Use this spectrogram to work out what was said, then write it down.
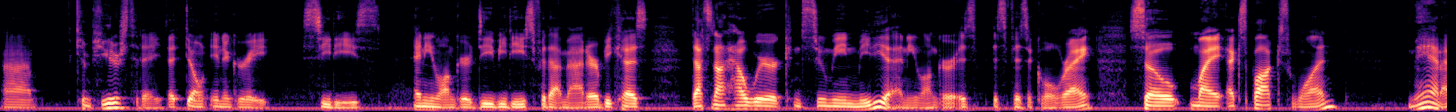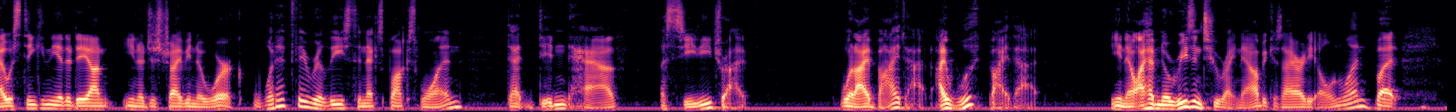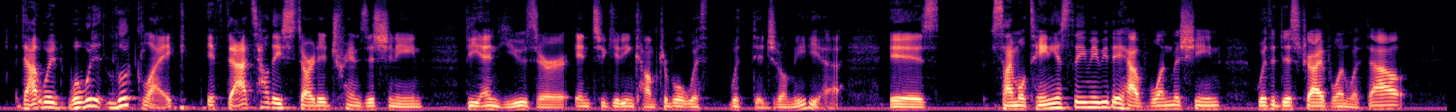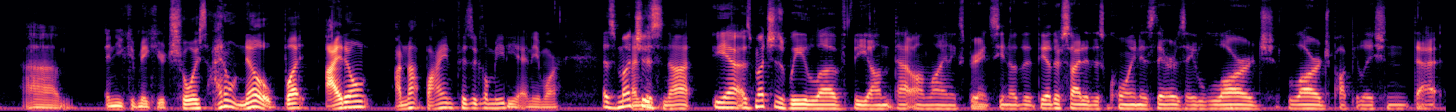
uh, computers today that don't integrate CDs any longer, DVDs for that matter, because that's not how we're consuming media any longer is is physical, right? So my Xbox One, man, I was thinking the other day on, you know, just driving to work, what if they released an Xbox One that didn't have a CD drive? Would I buy that? I would buy that. You know, I have no reason to right now because I already own one, but that would what would it look like if that's how they started transitioning the end user into getting comfortable with with digital media? Is simultaneously maybe they have one machine with a disk drive one without um, and you could make your choice. I don't know but i don't i'm not buying physical media anymore as much I'm as not yeah, as much as we love the on that online experience, you know, the, the other side of this coin is there is a large, large population that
